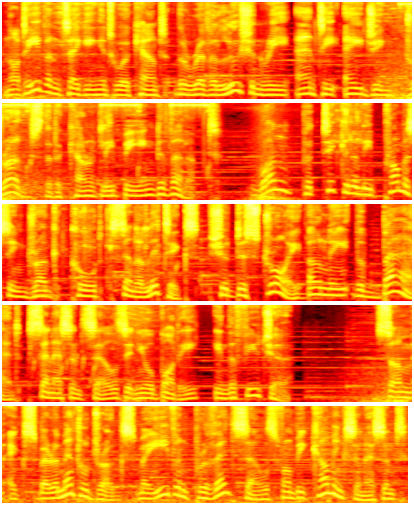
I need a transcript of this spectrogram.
not even taking into account the revolutionary anti-aging drugs that are currently being developed. One particularly promising drug called senolytics should destroy only the bad senescent cells in your body in the future. Some experimental drugs may even prevent cells from becoming senescent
